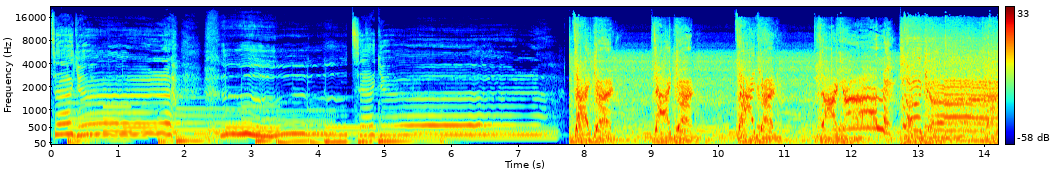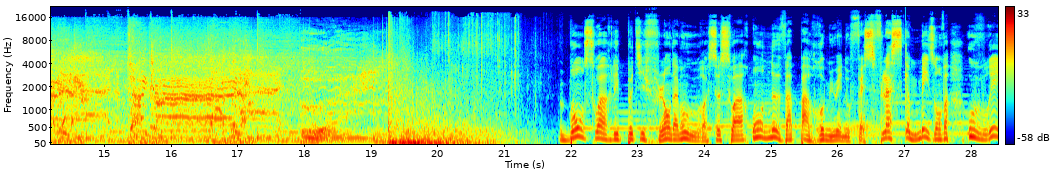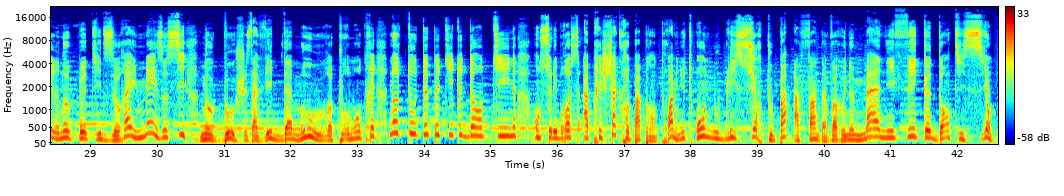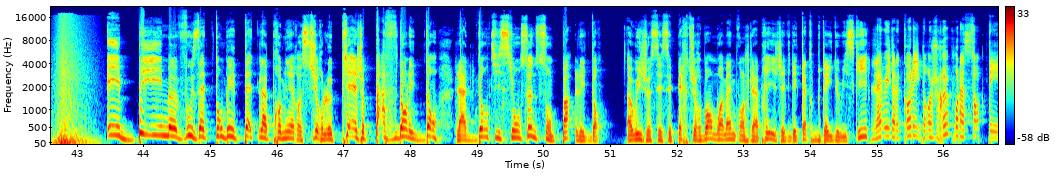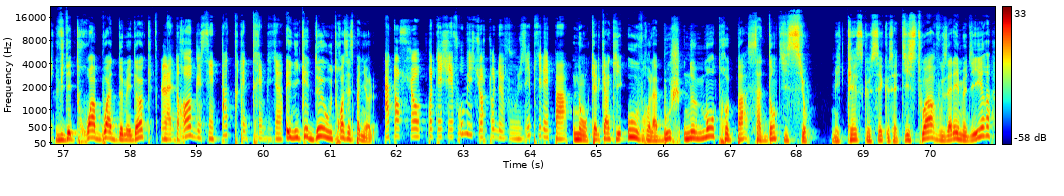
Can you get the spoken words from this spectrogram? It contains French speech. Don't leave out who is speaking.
Speaker 1: Ta gueule, ouh, ta gueule.
Speaker 2: Ta gueule Ta gueule Ta gueule Ta gueule Ta gueule
Speaker 3: Bonsoir les petits flancs d'amour. Ce soir, on ne va pas remuer nos fesses flasques, mais on va ouvrir nos petites oreilles, mais aussi nos bouches avides d'amour pour montrer nos toutes petites dentines. On se les brosse après chaque repas pendant 3 minutes. On n'oublie surtout pas afin d'avoir une magnifique dentition. Et bim Vous êtes tombé tête la première sur le piège, paf dans les dents La dentition, ce ne sont pas les dents. Ah oui, je sais, c'est perturbant. Moi-même, quand je l'ai appris, j'ai vidé 4 bouteilles de whisky,
Speaker 4: L'abus d'alcool est dangereux pour la santé.
Speaker 3: vidé 3 boîtes de médoc
Speaker 4: La drogue, c'est pas très très bien.
Speaker 3: et niqué 2 ou 3 espagnols.
Speaker 4: Attention, protégez-vous, mais surtout ne vous épilez pas.
Speaker 3: Non, quelqu'un qui ouvre la bouche ne montre pas sa dentition. Mais qu'est-ce que c'est que cette histoire, vous allez me dire?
